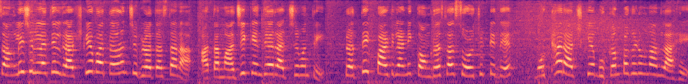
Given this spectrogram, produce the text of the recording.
सांगली जिल्ह्यातील राजकीय वातावरण चिघळत असताना आता माजी केंद्रीय राज्यमंत्री प्रतीक पाटील यांनी काँग्रेसला सोडचिठ्ठी देत मोठा राजकीय भूकंप घडवून आणला आहे.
